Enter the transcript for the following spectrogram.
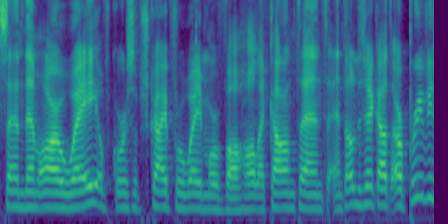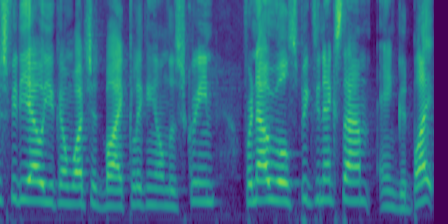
send them our way. Of course, subscribe for way more Valhalla content. And totally check out our previous video. You can watch it by clicking on the screen. For now, we will speak to you next time. And goodbye.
